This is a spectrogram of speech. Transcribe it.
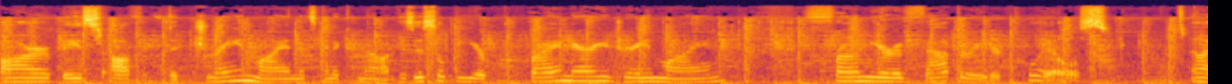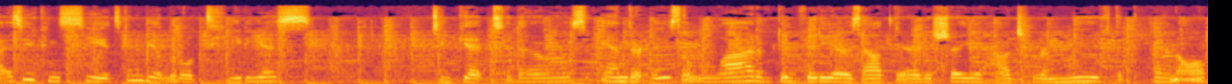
are based off of the drain line that's going to come out, because this will be your primary drain line from your evaporator coils. Uh, as you can see, it's going to be a little tedious to get to those and there is a lot of good videos out there to show you how to remove the panel.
